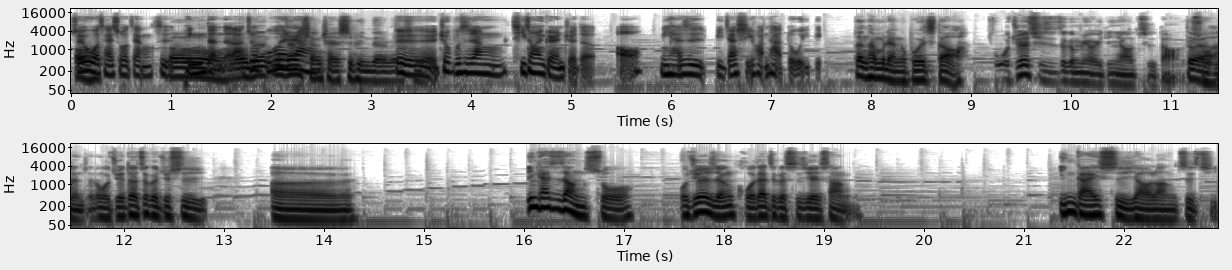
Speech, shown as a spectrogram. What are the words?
所以哦我才说这样是平等的啦，就不会让想起来是平等的，对对对，就不是让其中一个人觉得哦，你还是比较喜欢他多一点。但他们两个不会知道啊。我觉得其实这个没有一定要知道，对啊说认真的，我觉得这个就是呃，应该是这样说。我觉得人活在这个世界上，应该是要让自己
